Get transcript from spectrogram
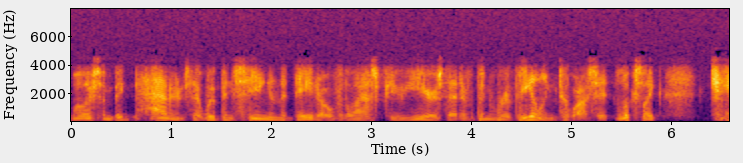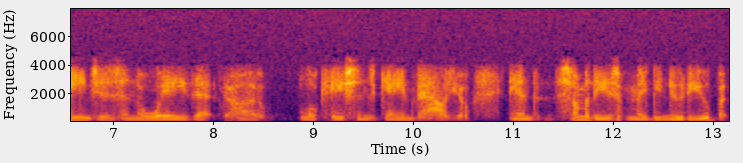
Well, there's some big patterns that we've been seeing in the data over the last few years that have been revealing to us. It looks like changes in the way that uh, locations gain value. And some of these may be new to you, but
